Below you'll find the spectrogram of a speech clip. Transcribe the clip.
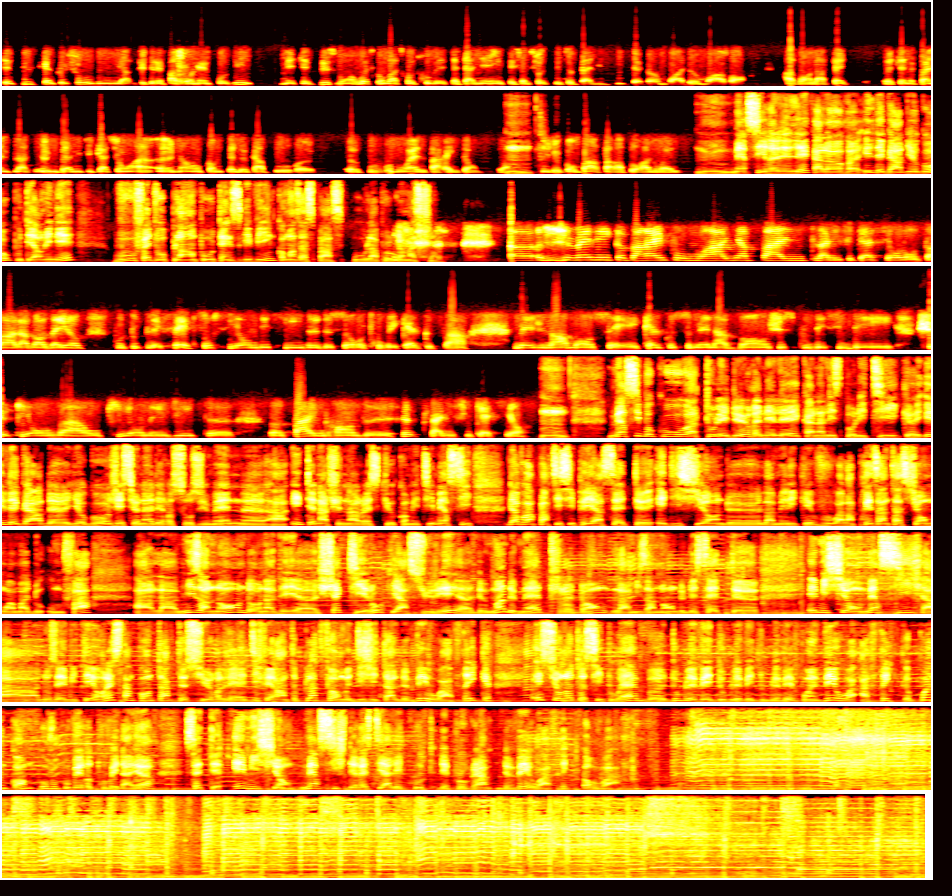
c'est plus quelque chose où je dirais pas qu'on improvise, mais c'est plus bon. Où est-ce qu'on va se retrouver cette année? C'est quelque chose qui se planifie peut-être un mois, deux mois avant avant la fête. Euh, ce n'est pas une, une, planification à un an comme c'est le cas pour euh, pour Noël, par exemple. Mm. Si je compare par rapport à Noël. Mm, merci René Lec. Alors, Hildegard Yogo, pour terminer, vous faites vos plans pour Thanksgiving? Comment ça se passe pour la programmation? Euh, je vais dire que pareil pour moi, il n'y a pas une planification longtemps à l'avance. D'ailleurs, pour toutes les fêtes, sauf si on décide de se retrouver quelque part. Mais généralement, c'est quelques semaines avant, juste pour décider chez qui on va ou qui on invite. Donc, pas une grande planification. Hmm. Merci beaucoup à tous les deux, René Lec, analyste politique, Hildegard Yogo, gestionnaire des ressources humaines à International Rescue Committee. Merci d'avoir participé à cette édition de l'Amérique et vous. À la présentation, Mohamedou Oumfa. À la mise en onde, on avait euh, Cheikh Thiro qui a assuré euh, de main de maître donc la mise en onde de cette euh, émission. Merci à nos invités. On reste en contact sur les différentes plateformes digitales de VOA Afrique et sur notre site web www.voaafrique.com où vous pouvez retrouver d'ailleurs cette émission. Merci de rester à l'écoute des programmes de VOA Afrique. Au revoir.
